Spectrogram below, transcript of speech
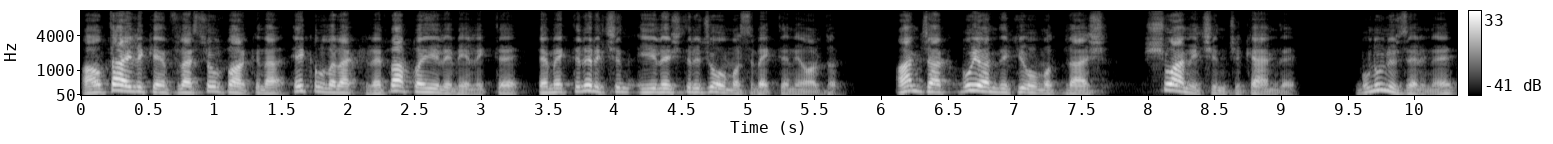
6 aylık enflasyon farkına ek olarak refah payı ile birlikte emekliler için iyileştirici olması bekleniyordu. Ancak bu yöndeki umutlar şu an için tükendi. Bunun üzerine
